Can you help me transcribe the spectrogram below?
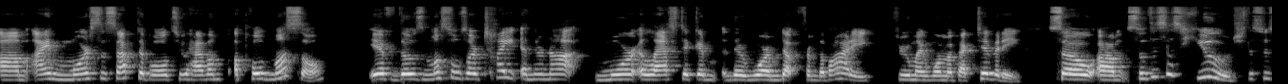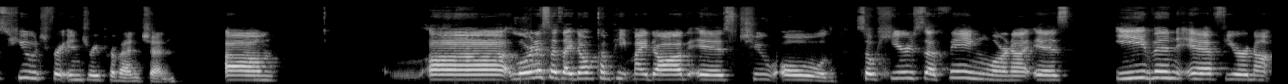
Um, I'm more susceptible to have a, a pulled muscle if those muscles are tight and they're not more elastic and they're warmed up from the body through my warm up activity. So, um, so this is huge. This is huge for injury prevention. Um, uh, Lorna says, I don't compete. My dog is too old. So here's the thing, Lorna, is even if you're not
